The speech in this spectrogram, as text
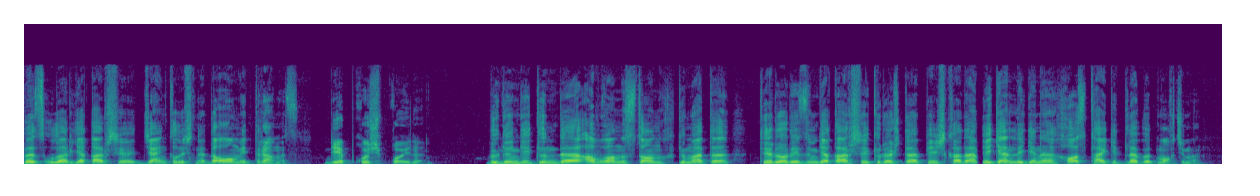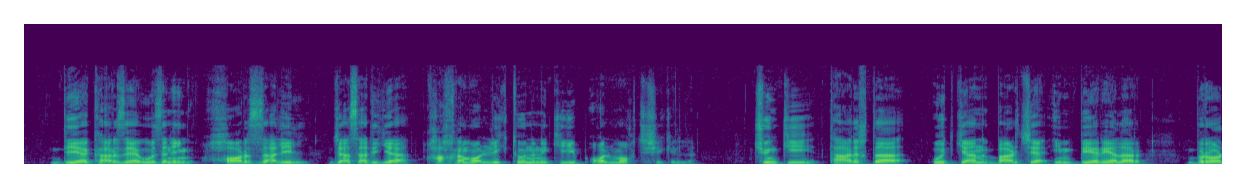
biz ularga qarshi jang qilishni davom ettiramiz. deb qo'shib qo'ydi. Bugungi kunda Afg'oniston hukumatı terrorizmga qarshi kurashda peshqadam ekanligini xos ta'kidlab o'tmoqchiman. deya Karzay o'zining xor zalil jasadiga qahramonlik to'nini kiyib olmoqchi shekilli. Chunki tarixda o'tgan barcha imperiyalar biror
